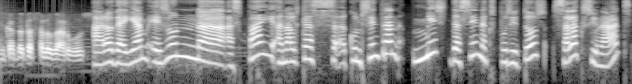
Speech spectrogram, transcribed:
encantat de saludar-vos. Ara ho dèiem, és un uh, espai en el que es concentren més de 100 expositors seleccionats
